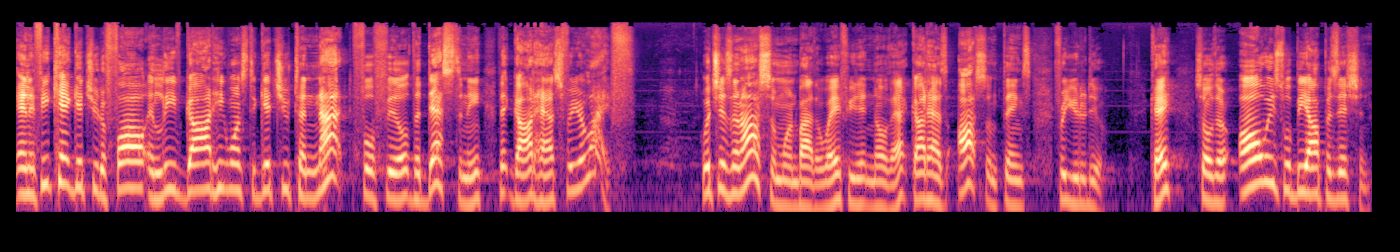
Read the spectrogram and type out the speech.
And if he can't get you to fall and leave God, he wants to get you to not fulfill the destiny that God has for your life which is an awesome one, by the way, if you didn't know that. God has awesome things for you to do. Okay? So there always will be opposition.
